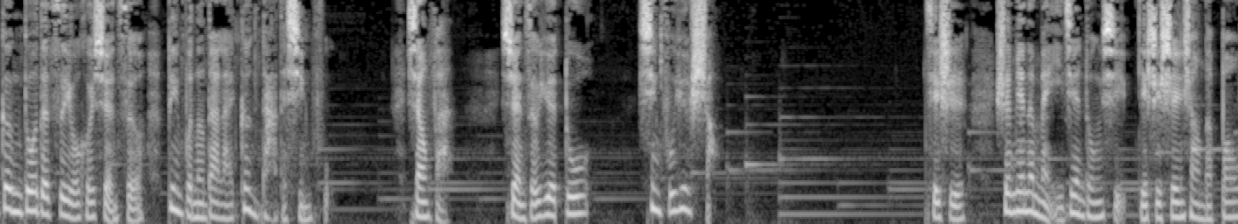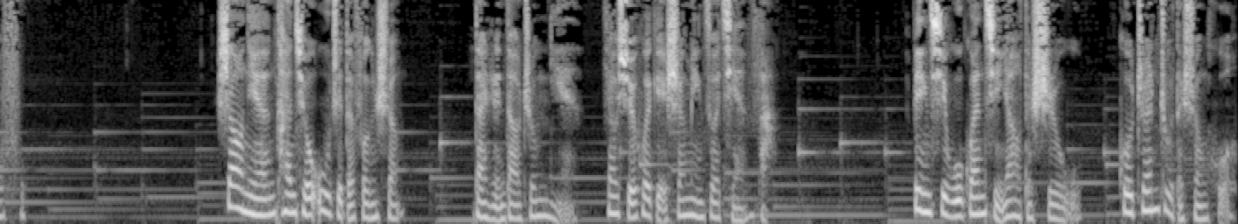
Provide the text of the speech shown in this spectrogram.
更多的自由和选择并不能带来更大的幸福，相反，选择越多，幸福越少。其实，身边的每一件东西也是身上的包袱。少年贪求物质的丰盛，但人到中年要学会给生命做减法，摒弃无关紧要的事物，过专注的生活，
